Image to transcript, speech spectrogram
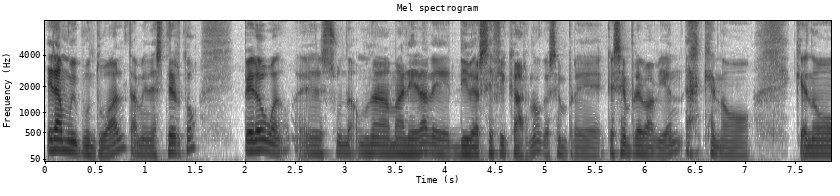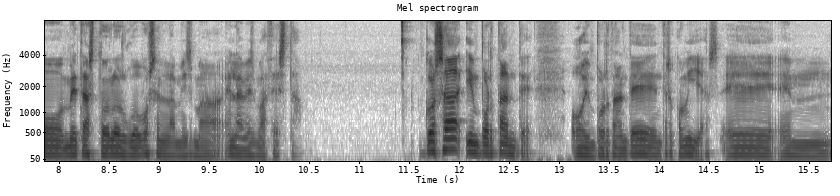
Era muy puntual, también es cierto, pero bueno, es una, una, manera de diversificar, ¿no? Que siempre, que siempre va bien, que no, que no metas todos los huevos en la misma, en la misma cesta. Cosa importante, o importante entre comillas, eh, em,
